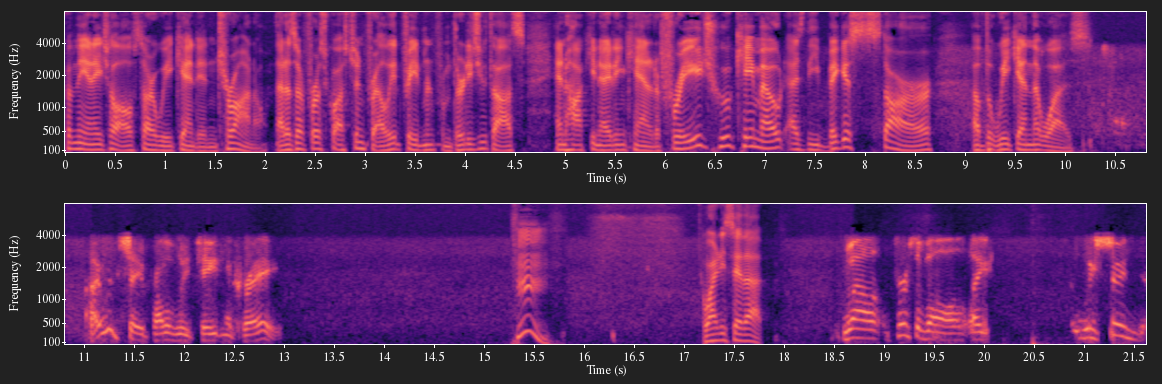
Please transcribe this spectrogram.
from the NHL All Star weekend in Toronto? That is our first question for Elliotte Friedman from 32 Thoughts and Hockey Night in Canada. Friedge, who came out as the biggest star of the weekend that was? I would say probably Tate McRae. Hmm. Why do you say that? Well, first of all, like we should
